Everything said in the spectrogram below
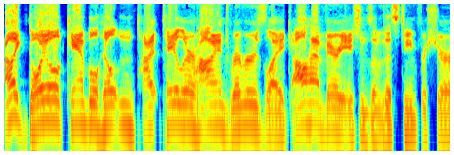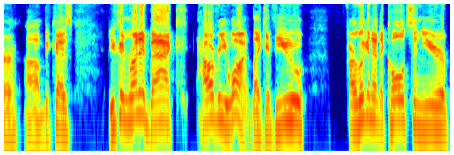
I like Doyle, Campbell, Hilton, Ty- Taylor, Hines, Rivers. Like I'll have variations of this team for sure uh, because you can run it back however you want. Like if you are looking at the Colts and you're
